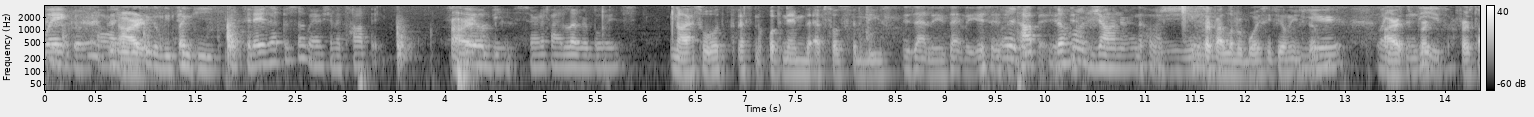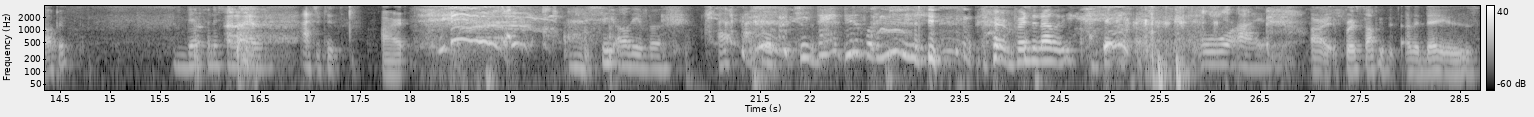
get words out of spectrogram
wait, go. All right. All right. This is gonna be tunky. For today's episode, we actually have a topic. All right. CLB, Certified Lover Boys. No, that's what that's what the name of the episode's gonna be. Exactly, exactly. It's, it's a topic. it? The It's- whole genre. The whole Like, genre. Certified lover boys. You feel me? You feel me? Your Like, All right, yes, first first topic. definition of love. Ask your tits. All right. Uh, see all the above. I, I said, she's very beautiful to me. Her personality. Wild. All right, first topic of the day is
